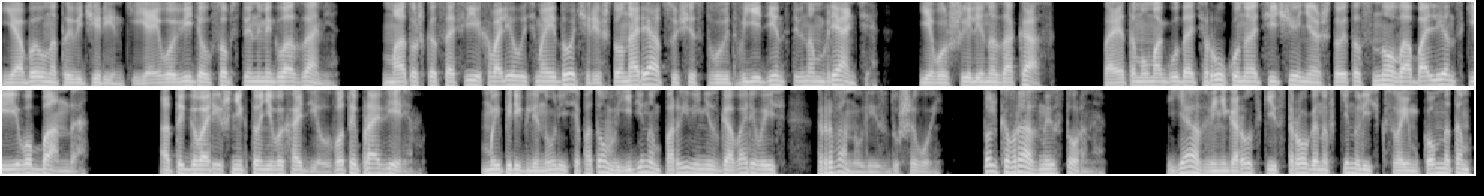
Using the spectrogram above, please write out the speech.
Я был на той вечеринке, я его видел собственными глазами. Матушка София хвалилась моей дочери, что наряд существует в единственном варианте. Его шили на заказ. Поэтому могу дать руку на отсечение, что это снова Оболенский и его банда. А ты говоришь, никто не выходил, вот и проверим. Мы переглянулись, а потом в едином порыве, не сговариваясь, рванули из душевой. Только в разные стороны. Я, Звенигородский и Строганов кинулись к своим комнатам,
